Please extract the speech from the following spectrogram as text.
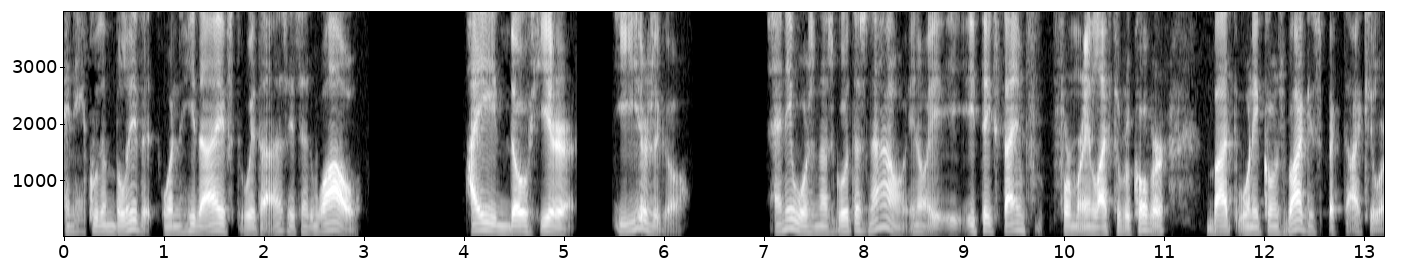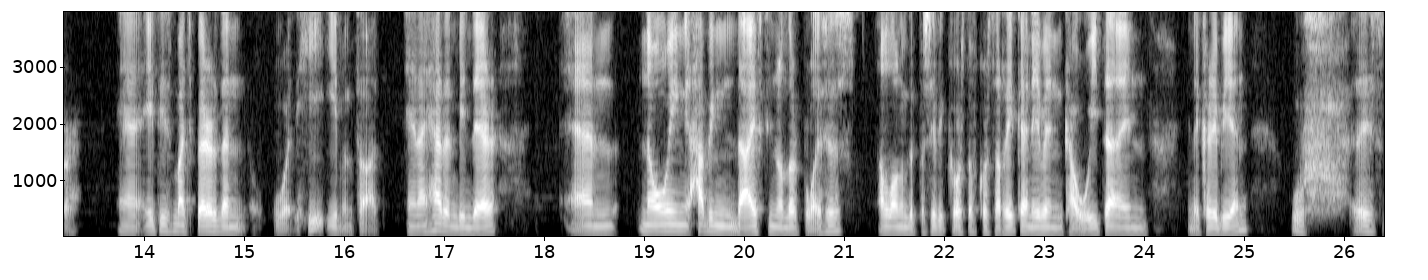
And he couldn't believe it. When he dived with us, he said, Wow, I dove here years ago and it wasn't as good as now. You know, it, it takes time for marine life to recover, but when it comes back, it's spectacular. And it is much better than what he even thought. And I hadn't been there. And knowing, having dived in other places, along the Pacific coast of Costa Rica and even Cahuita in, in the Caribbean, oof, there's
